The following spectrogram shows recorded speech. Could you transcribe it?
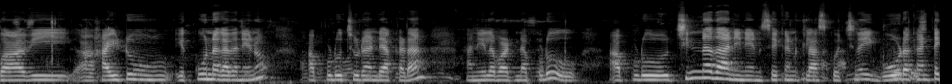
బావి హైటు ఎక్కువ ఉన్నా కదా నేను అప్పుడు చూడండి అక్కడ నిలబడినప్పుడు అప్పుడు చిన్నదాన్ని నేను సెకండ్ క్లాస్కి వచ్చిన ఈ గోడ కంటే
